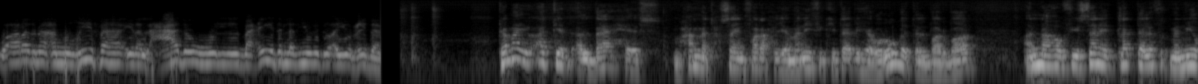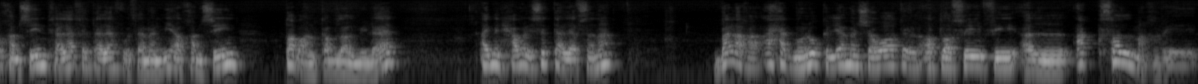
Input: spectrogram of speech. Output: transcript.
وأردنا أن نضيفها إلى العدو البعيد الذي يريد أن يبعدنا كما يؤكد الباحث محمد حسين فرح اليمني في كتابه عروبة البربر أنه في سنة 3850 3850 طبعا قبل الميلاد أي من حوالي 6000 سنة بلغ أحد ملوك اليمن شواطئ الأطلسي في الأقصى المغرب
